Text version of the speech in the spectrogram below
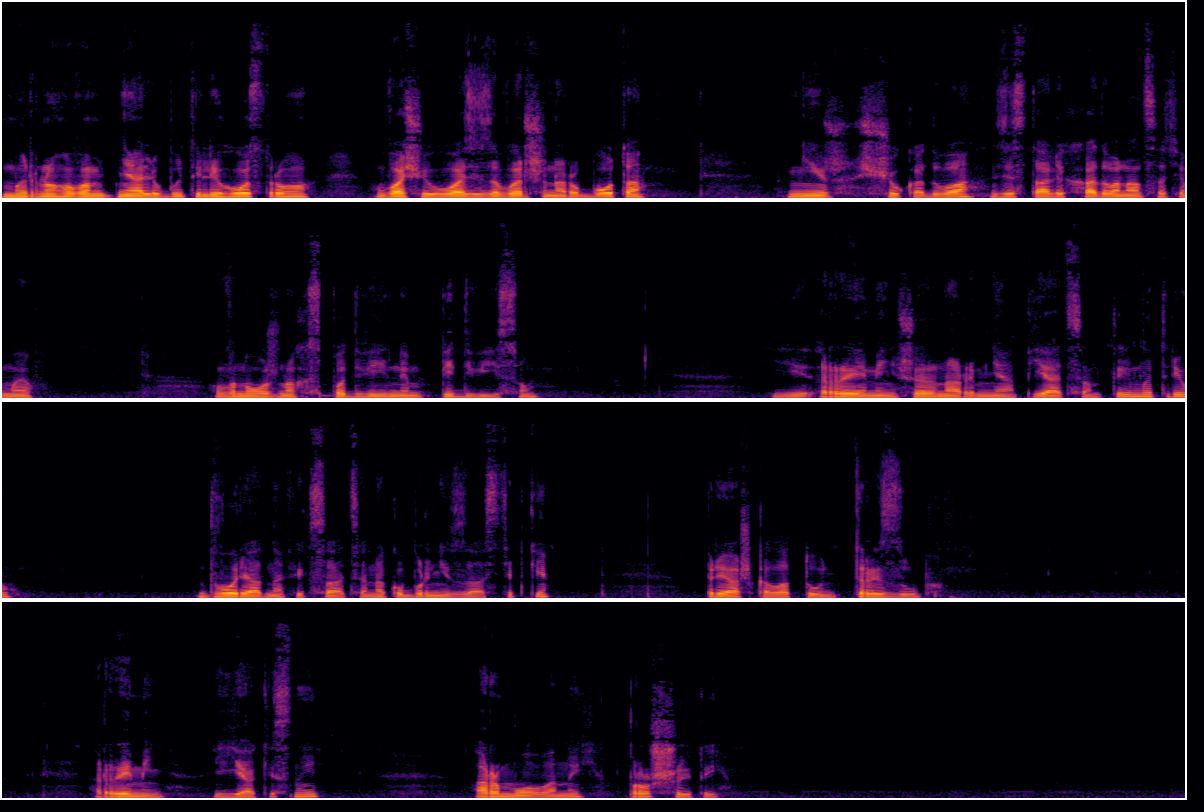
Мирного вам дня, любителі гострого. У вашій увазі завершена робота. Ніж Щука 2 зі сталі Х12МФ в ножнах з подвійним підвісом. І ремінь, ширина ремня 5 см. Дворядна фіксація на кобурні застібки. Пряжка латунь тризуб. Ремінь якісний армований, прошитий.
